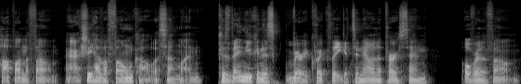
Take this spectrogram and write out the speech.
hop on the phone. Actually have a phone call with someone because then you can just very quickly get to know the person over the phone.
